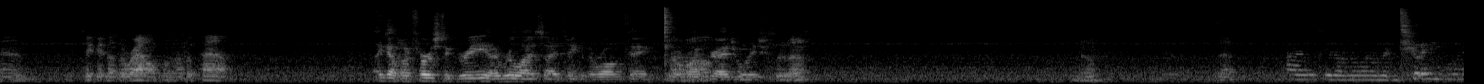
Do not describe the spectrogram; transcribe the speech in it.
And take another route, another path. I got my first degree. I realized I'd taken the wrong thing Oh, for my wow. graduation. So, no? No? Yeah. I honestly don't know what I'm gonna do anymore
